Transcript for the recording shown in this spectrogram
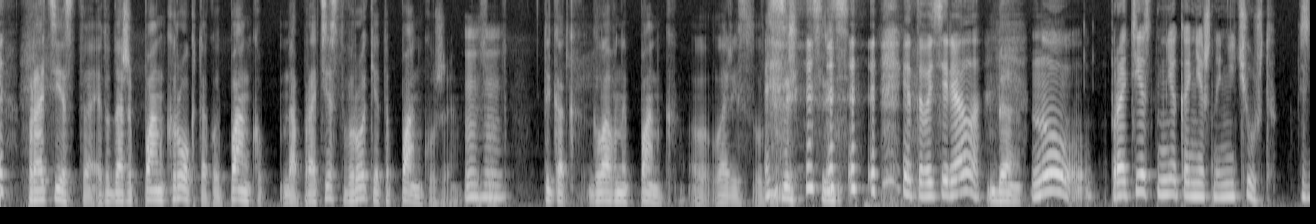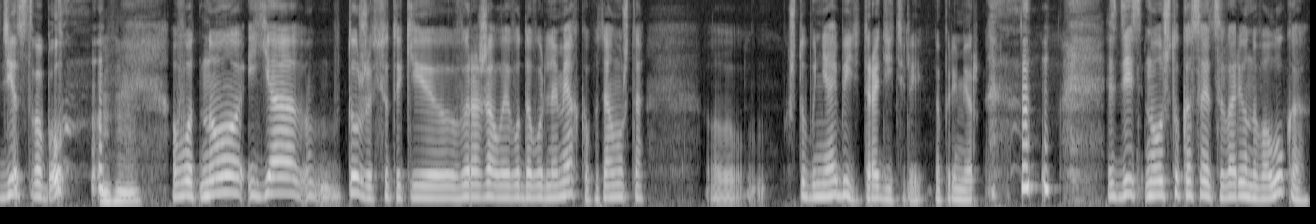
протеста, это даже панк-рок такой, панк, да, протест в роке это панк уже. Ты как главный панк, э, Лариса, вот Этого сериала? Да. Ну, протест мне, конечно, не чужд. С детства был. Мгм. Вот, но я тоже все-таки выражала его довольно мягко, потому что, э, чтобы не обидеть родителей, например. Здесь, ну, вот что касается вареного лука,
